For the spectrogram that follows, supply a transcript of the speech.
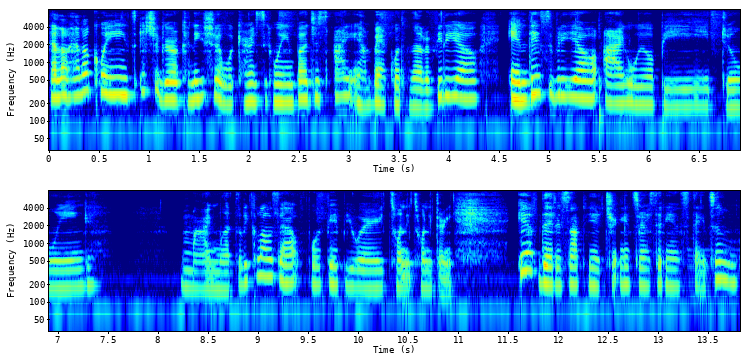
Hello, hello, queens. It's your girl, Kanisha with Currency Queen Budgets. I am back with another video. In this video, I will be doing my monthly closeout for February 2023. If that is something that you're interested in, stay tuned.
